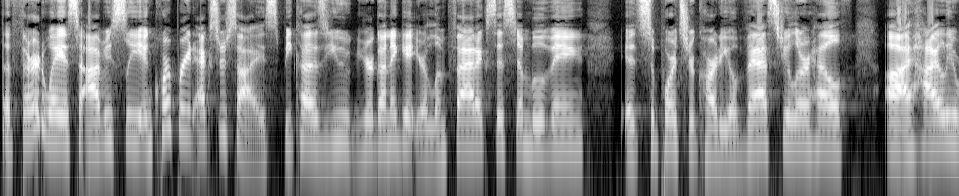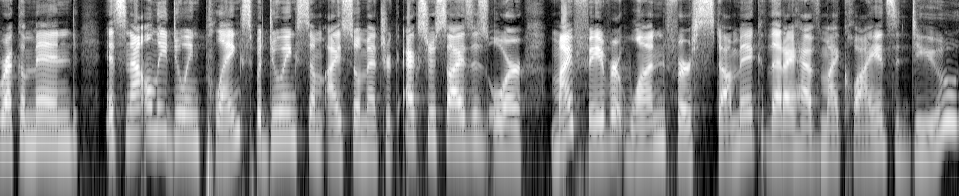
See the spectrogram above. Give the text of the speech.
The third way is to obviously incorporate exercise because you you're going to get your lymphatic system moving. It supports your cardiovascular health. Uh, I highly recommend it's not only doing planks, but doing some isometric exercises, or my favorite one for stomach that I have my clients do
